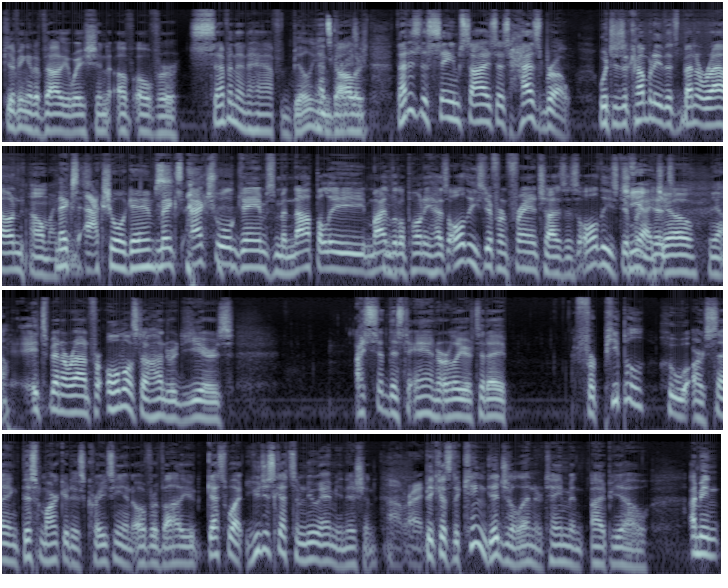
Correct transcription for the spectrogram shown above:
giving it a valuation of over seven and a half billion dollars. That is the same size as Hasbro, which is a company that's been around. Oh my Makes goodness. actual games. Makes actual games, Monopoly, My hmm. Little Pony has all these different franchises, all these different G.I. hits. Joe, yeah. It's been around for almost 100 years. I said this to Ann earlier today. For people who are saying this market is crazy and overvalued, guess what? You just got some new ammunition. Oh, right. Because the King Digital Entertainment IPO, I mean,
